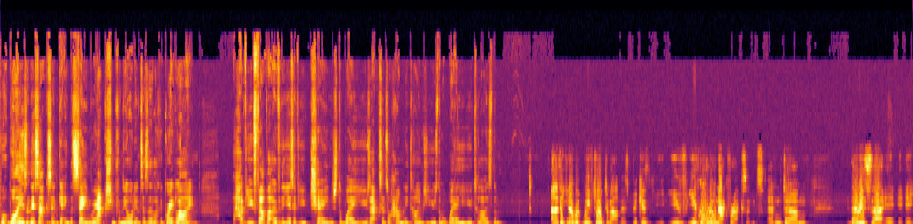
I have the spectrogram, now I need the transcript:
why isn't this accent getting the same reaction from the audience as a, like a great line? Have you felt that over the years? Have you changed the way you use accents, or how many times you use them, or where you utilize them? and I think you know we, we've talked about this because you've you've got a real knack for accents, and um, there is that i i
